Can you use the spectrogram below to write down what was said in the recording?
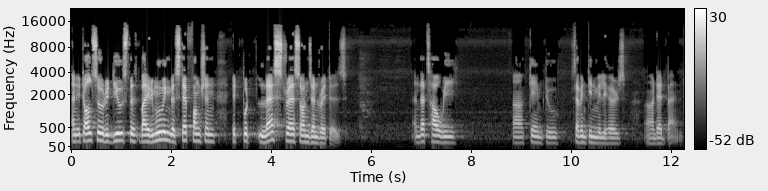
and it also reduced the, by removing the step function, it put less stress on generators. And that's how we uh, came to 17 millihertz uh, dead band.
